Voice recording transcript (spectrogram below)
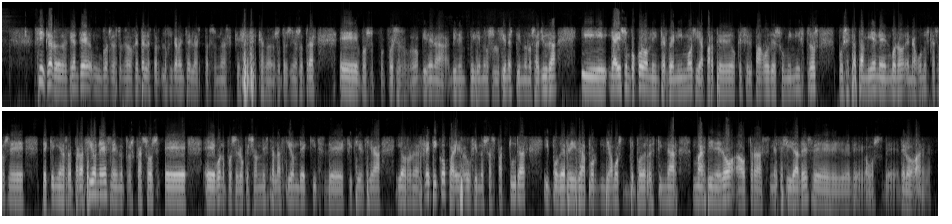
Sí, claro, efectivamente, pues la gente, lógicamente las personas que se acercan a nosotros y nosotras, eh, pues, pues ¿no? vienen, a, vienen pidiéndonos soluciones, pidiéndonos ayuda y, y, ahí es un poco donde intervenimos y aparte de lo que es el pago de suministros, pues está también en, bueno, en algunos casos eh, pequeñas reparaciones, en otros casos, eh, eh, bueno, pues lo que son instalación de kits de eficiencia y ahorro energético para ir reduciendo esas facturas y poder ir a por, digamos, de poder destinar más dinero a otras necesidades de, de, de vamos, de del hogar.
